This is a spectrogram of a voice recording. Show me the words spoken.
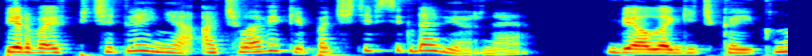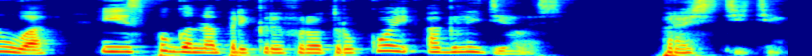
Первое впечатление о человеке почти всегда верное. Биологичка икнула и, испуганно прикрыв рот рукой, огляделась. «Простите,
